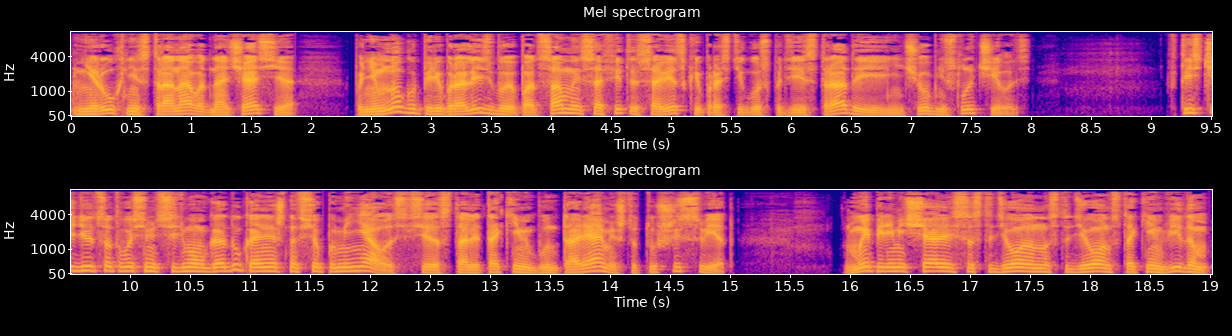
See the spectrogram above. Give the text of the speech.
ни рух, ни страна в одночасье, понемногу перебрались бы под самые софиты советской, прости господи, эстрады, и ничего бы не случилось. В 1987 году, конечно, все поменялось, все стали такими бунтарями, что туши свет. Мы перемещались со стадиона на стадион с таким видом,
